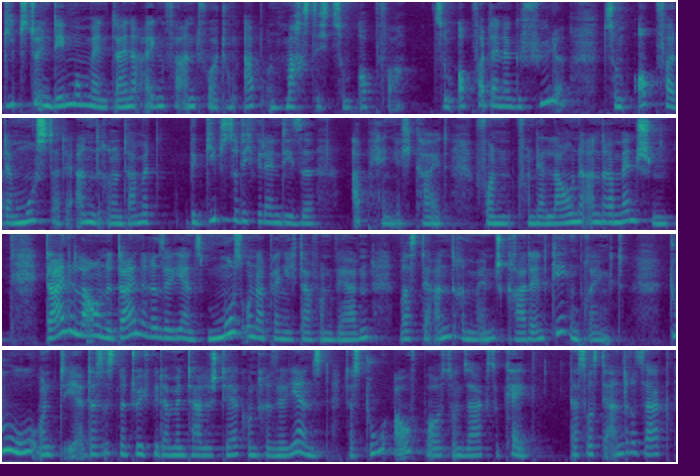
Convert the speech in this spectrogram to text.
gibst du in dem Moment deine Eigenverantwortung ab und machst dich zum Opfer. Zum Opfer deiner Gefühle, zum Opfer der Muster der anderen und damit begibst du dich wieder in diese Abhängigkeit von, von der Laune anderer Menschen. Deine Laune, deine Resilienz muss unabhängig davon werden, was der andere Mensch gerade entgegenbringt. Du, und ja, das ist natürlich wieder mentale Stärke und Resilienz, dass du aufbaust und sagst, okay, das, was der andere sagt,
